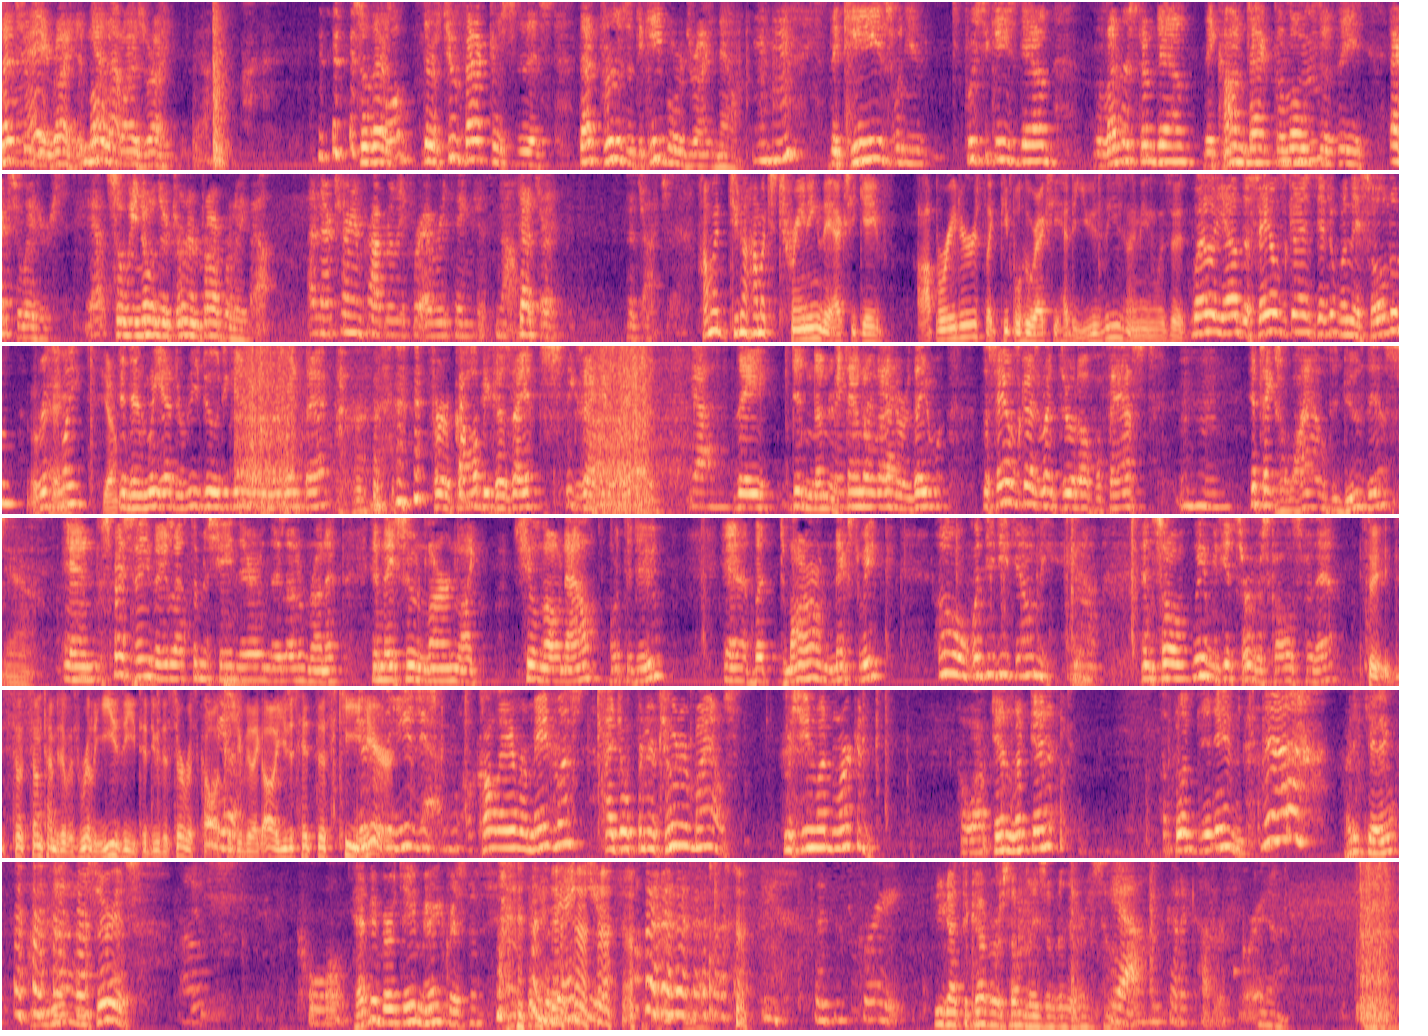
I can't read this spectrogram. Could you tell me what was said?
that should be right. It Yeah, that multiplies right. Yeah. So there's Cool. there's two factors to this. That proves that the keyboard's right now. Mm-hmm. The keys, when you push the keys down, the levers come down, they contact the lobes of the actuators. Yep. So we know they're turning properly. Yeah. And they're turning properly for everything, just not. That's for right. this. That's right. Gotcha. How much? Do you know how much training they actually gave operators, like people who actually had to use these? I mean, was it? Well, yeah, the sales guys did it when they sold them Okay. originally. Yep. And then we had to redo it again when we went back for a call because that's exactly what happened. Yeah. They didn't understand all that, or they, the sales guys went through it awful fast. Mm-hmm. It takes a while to do this. Yeah. And especially they left the machine there and they let them run it, and they soon learn. Like she'll know now what to do. Yeah, but tomorrow, next week, oh, what did he tell me? You know, and so we would get service calls for that. So, so sometimes it was really easy to do the service call Oh, because yeah. you'd be like, "Oh, you just hit this key You know here." what the easiest call I ever made was I drove in there 200 miles. Machine wasn't working. I walked in, looked at it, I plugged it in. Are you kidding? Yeah, I'm serious. Cool. Happy birthday, Merry Christmas. Thank you. this is great. You got the cover someplace over there. So. Yeah, we've got a cover for it. Yeah.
